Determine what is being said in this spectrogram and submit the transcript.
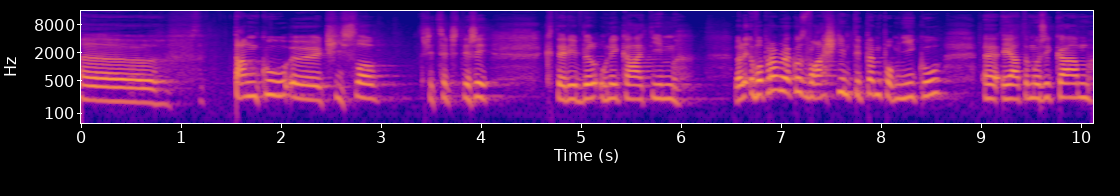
eh, tanku číslo 34, který byl unikátním, opravdu jako zvláštním typem pomníku. Já tomu říkám,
